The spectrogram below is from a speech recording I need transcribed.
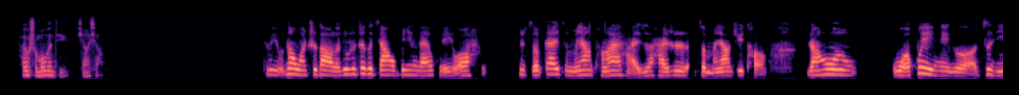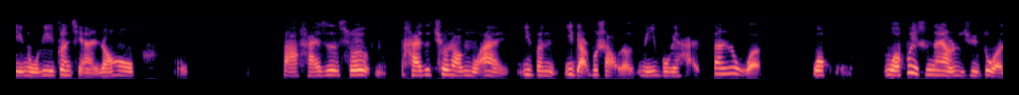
还有什么问题？想想。对，那我知道了，就是这个家我不应该回，我就是该怎么样疼爱孩子，还是怎么样去疼，然后。我会那个自己努力赚钱，然后把孩子所有孩子缺少母爱一分一点不少的弥补给孩子。但是我我我会是那样去做，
